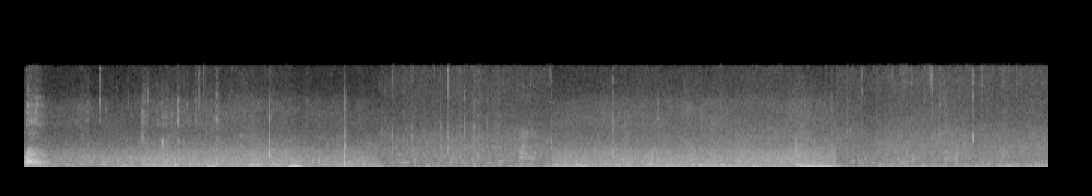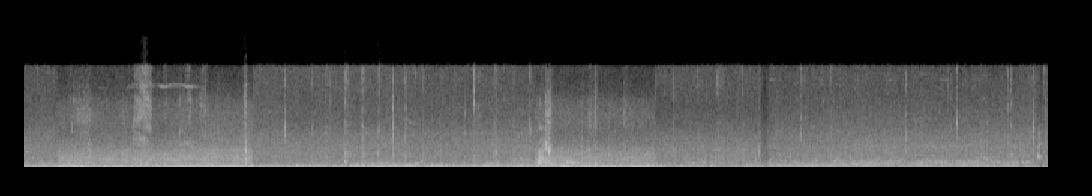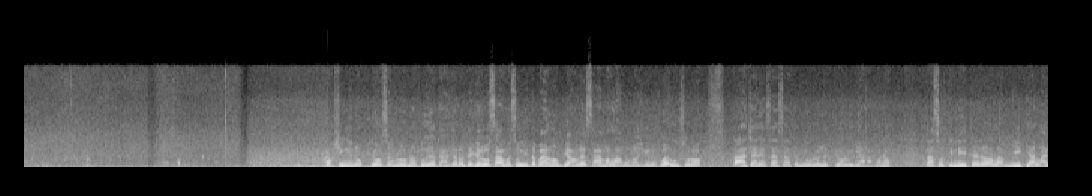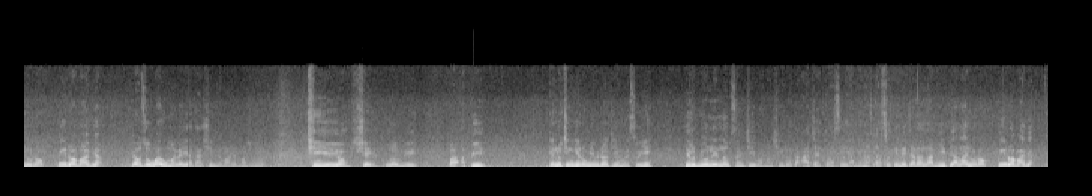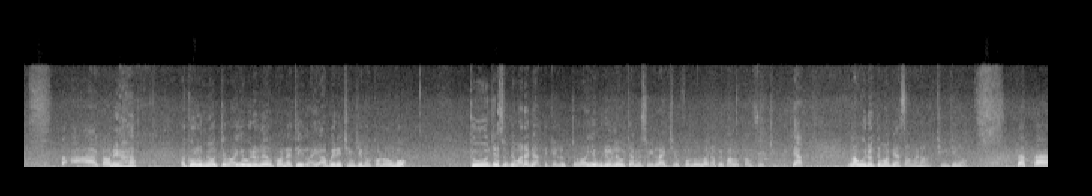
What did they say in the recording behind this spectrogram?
ပေါ့ရှင်ကြီးတို့ပြောစံလို့နော်သူရတာကြတော့တကယ်လို့စားမဆိုရင်တပန်းလုံးပြောင်းလဲစားမလာဘူးနော်ရှင်တို့ဝက်ဥဆိုတော့တအားကြိုက်တဲ့ဆဆတစ်မျိုးလို့လည်းပြောလို့ရတာပေါ့နော်ဒါဆိုဒီနေ့ကြတော့လာမြေပြလိုက်လို့တော့ပြီးတော့ပါဗျပြောင်းဆိုဝက်ဥမှာလည်းရတာရှိနေပါတယ်နော်ရှင်တို့ချင်းရရောရှယ်လုံးနေပါအပီးကဲလို့ချင်းကြီးတို့မြေပြတော့ကြည့်မယ်ဆိုရင်ဒီလိုမျိုးလေးလှုပ်ဆန်းကြည့်ပါနော်ရှင်တို့တအားကြိုက်တော့ဆေးရမယ်နော်ဒါဆိုဒီနေ့ကြတော့လာမြေပြလိုက်လို့တော့ပြီးတော့ပါဗျတအားကောင်းနေအခုလိုမျိုးကျွန်တော်ရုပ်ရည်လေးကို connect လိုက်အပ်ပေးတဲ့ချင်းချင်းတို့ကလုံးကို သူကျေးဇူးတင်ပါတယ်ဗျတကယ်လို့ကျွန်တော်ရုပ်ဗီဒီယိုလေးကိုကြည့်မယ်ဆိုရင် like share follow လောက်ထားပေးပါလို့တောင်းဆိုချင်တယ်ဗျနောက်ဗီဒီယိုတက်မှပြန်ဆောင်မယ်နော်ချင်းချင်းတို့တတ်တာ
